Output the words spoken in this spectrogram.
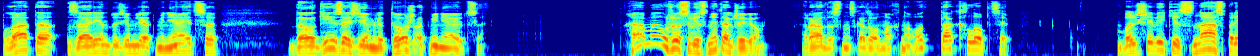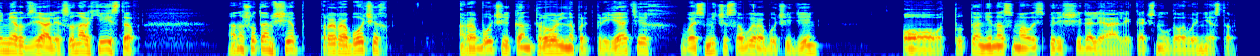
Плата за аренду земли отменяется, долги за землю тоже отменяются. А мы уже с весны так живем. — радостно сказал Махно. — Вот так, хлопцы. Большевики с нас пример взяли, с анархистов. А ну что там ще про рабочих? Рабочий контроль на предприятиях, восьмичасовой рабочий день. О, тут они нас малость перещеголяли, качнул головой Нестор.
